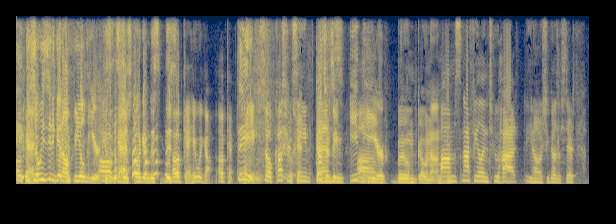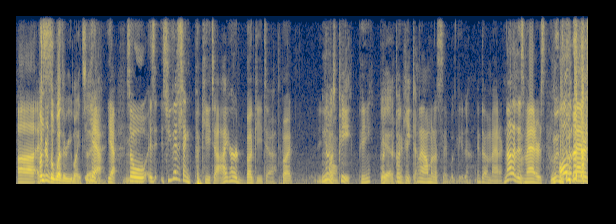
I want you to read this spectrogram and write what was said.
Okay. It's so easy to get off field here because it's Okay. just fucking this this okay, here we go. Okay. thing. So custard okay scene. custard ends, scene eat uh, the ear boom going on Mom's not feeling too hot. You know, she goes upstairs. Uh, it's- Under the weather, you might say. Yeah, yeah. So is so you guys are saying Paquita. I heard Bagita, but you no know, it's p P. Yeah. Paquita. Well, I'm gonna say Bagita. It doesn't matter. None of this matters. All that matters.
